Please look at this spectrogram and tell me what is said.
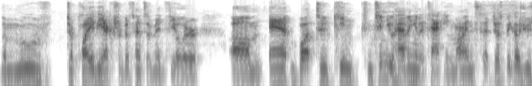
the move to play the extra defensive midfielder um, and but to continue having an attacking mindset, just because you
